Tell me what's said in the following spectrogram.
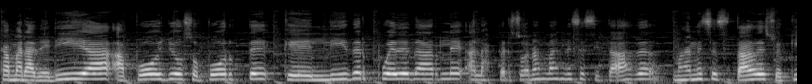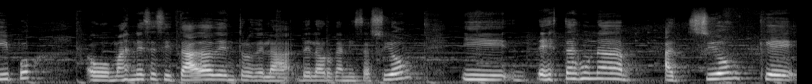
camaradería, apoyo, soporte que el líder puede darle a las personas más necesitadas de, más necesitadas de su equipo o más necesitadas dentro de la, de la organización. Y esta es una acción que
